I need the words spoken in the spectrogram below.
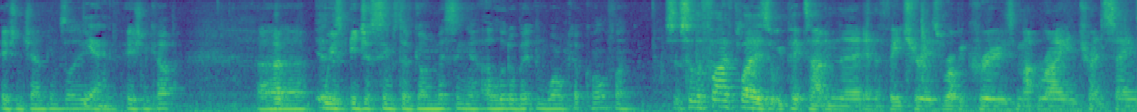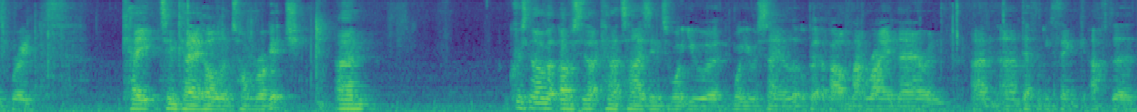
Asian Champions League Yeah. and Asian Cup. Uh, Uh, we, he just seems to have gone missing a, a little bit in World Cup qualifying. So, so the five players that we picked out in the in the feature is Robbie Kruse, Matt Ryan, Trent Sainsbury, Kate, Tim Cahill, and Tom Rogic. Um, Christian, obviously that kind of ties into what you were what you were saying a little bit about Matt Ryan there, and um, and I definitely think after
